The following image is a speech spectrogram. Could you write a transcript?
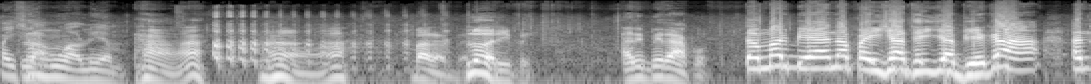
પૈસા હું આલું એમ. હા હા. હા બરાબર. લો હરીભાઈ અરે પે રાખો. તમારે બે ના પૈસા થઈ ગયા ભેગા અને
